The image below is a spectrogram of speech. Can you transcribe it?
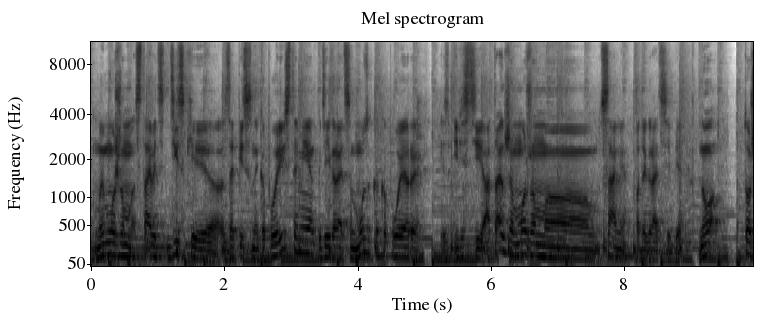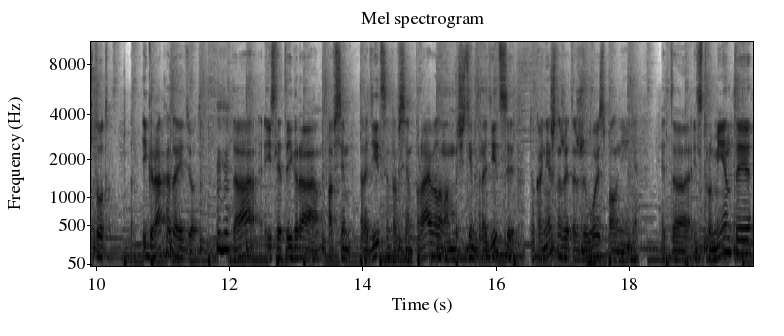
Мы можем ставить диски, записанные капуэристами, где играется музыка капуэры, и- вести, а также можем э, сами подыграть себе. Но то, что вот игра, когда идет, да, если это игра по всем традициям, по всем правилам, а мы чтим традиции, то, конечно же, это живое исполнение. Это инструменты,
